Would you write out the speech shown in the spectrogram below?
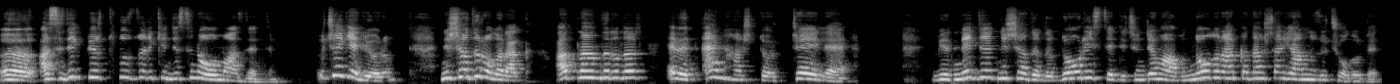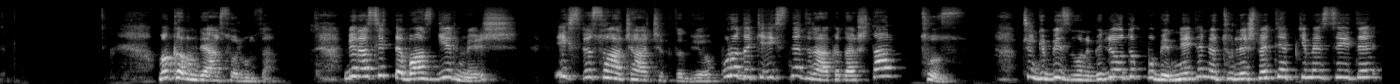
Ee, asidik bir tuzdur. İkincisine olmaz dedim. Üçe geliyorum. Nişadır olarak adlandırılır. Evet NH4Cl bir nedir? Nişadırdır. Doğru istediği için cevabın ne olur arkadaşlar? Yalnız 3 olur dedim. Bakalım diğer sorumuza. Bir asitle baz girmiş. X ile su açığa çıktı diyor. Buradaki X nedir arkadaşlar? Tuz. Çünkü biz bunu biliyorduk. Bu bir neydi? Nötrleşme tepkimesiydi.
